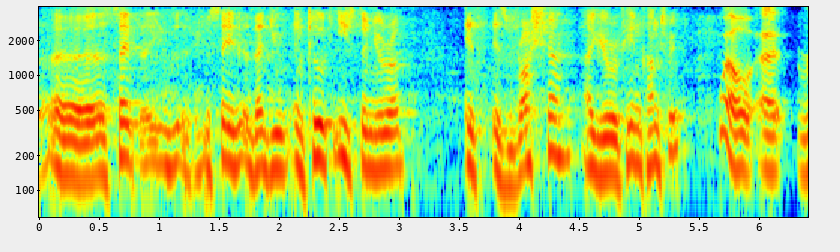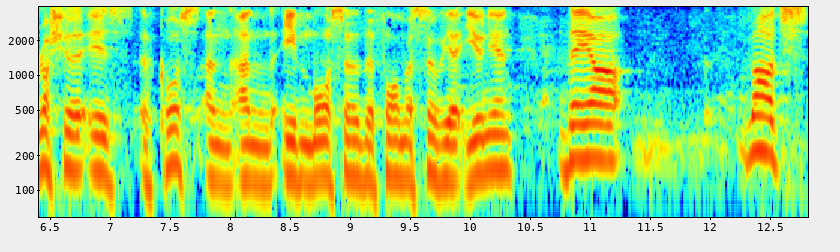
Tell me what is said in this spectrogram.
uh, said, you say that you include Eastern Europe. Is, is Russia a European country? Well, uh, Russia is, of course, and, and even more so the former Soviet Union. They are large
